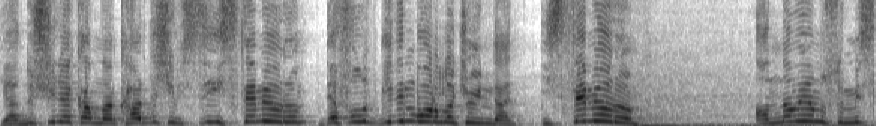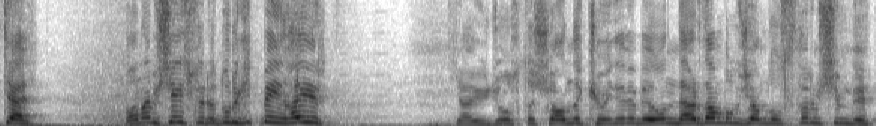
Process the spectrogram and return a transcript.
Ya düşün yakamdan kardeşim sizi istemiyorum. Defolup gidin Borla köyünden. İstemiyorum. Anlamıyor musun miskel? Bana bir şey söyle dur gitmeyin hayır. Ya Yüce Usta şu anda köyde ve ben onu nereden bulacağım dostlarım şimdi?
